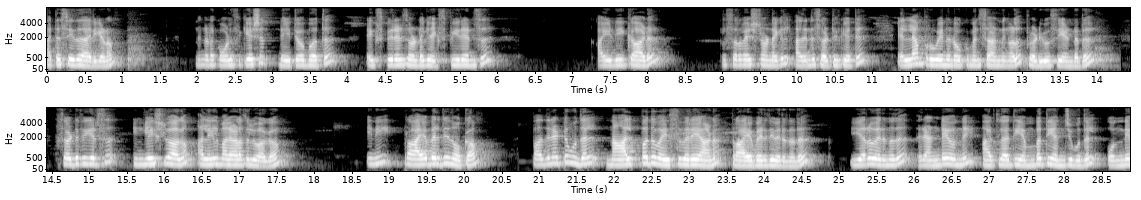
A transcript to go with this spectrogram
അറ്റസ്റ്റ് ചെയ്തതായിരിക്കണം. നിങ്ങളുടെ qualification date of birth experience ഉണ്ടെങ്കിൽ experience I D card reservation ഉണ്ടെങ്കിൽ അതിന്റെ സർട്ടിഫിക്കറ്റ് എല്ലാം പ്രൂവ് ചെയ്യുന്ന ഡോക്യുമെന്റ്സ് ആണ് നിങ്ങൾ പ്രൊഡ്യൂസ് ചെയ്യേണ്ടത്. സർട്ടിഫിക്കറ്റ്സ് ഇംഗ്ലീഷിലും ആകാം അല്ലെങ്കിൽ മലയാളത്തിലും ആകാം. ഇനി പ്രായപരിധി നോക്കാം. പതിനെട്ട് മുതൽ നാൽപ്പത് വയസ്സ് വരെയാണ് പ്രായപരിധി വരുന്നത്. ഇയർ വരുന്നത് രണ്ട് ഒന്ന് ആയിരത്തി തൊള്ളായിരത്തി എൺപത്തി അഞ്ച് മുതൽ ഒന്ന്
